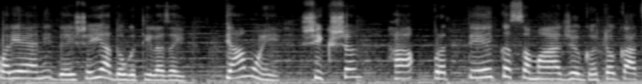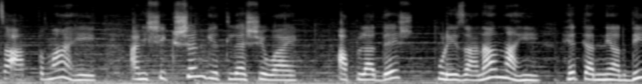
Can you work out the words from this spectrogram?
पर्यायाने देशही अधोगतीला जाईल. त्यामुळे शिक्षण हा प्रत्येक समाज घटकाचा आत्मा आहे आणि शिक्षण घेतल्याशिवाय आपला देश पुढे जाणार नाही हे त्यांनी अगदी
